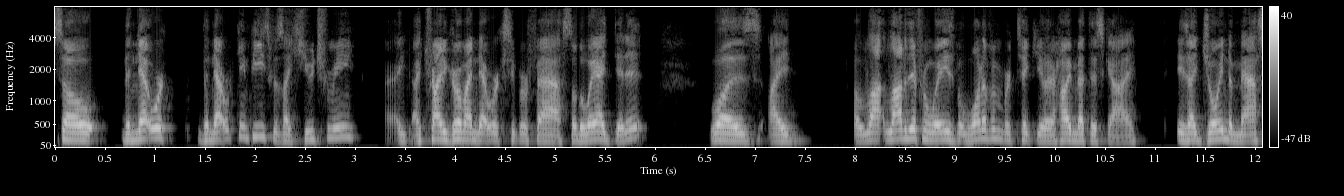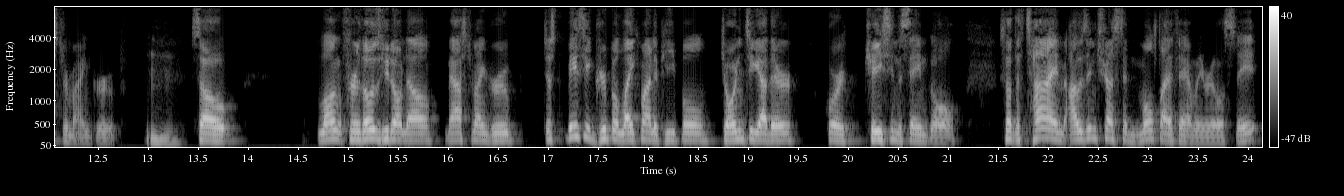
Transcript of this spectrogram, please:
So the network the networking piece was like huge for me. I, I tried to grow my network super fast. So the way I did it was I a lot a lot of different ways, but one of them in particular, how I met this guy is I joined a mastermind group. Mhm. So long for those who don't know, mastermind group, just basically a group of like-minded people joining together who are chasing the same goal. So at the time, I was interested in multifamily real estate,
